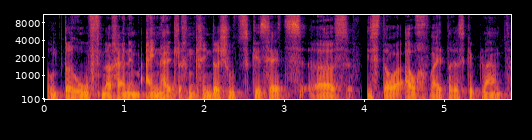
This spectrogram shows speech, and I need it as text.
und der Ruf nach einem einheitlichen Kinderschutzgesetz. Äh, ist da auch weiteres geplant?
